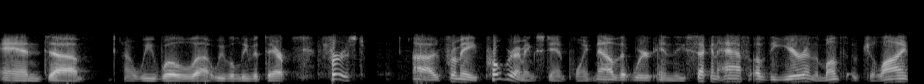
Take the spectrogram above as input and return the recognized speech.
and uh, we will uh, we will leave it there. First, uh, from a programming standpoint, now that we're in the second half of the year in the month of July,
